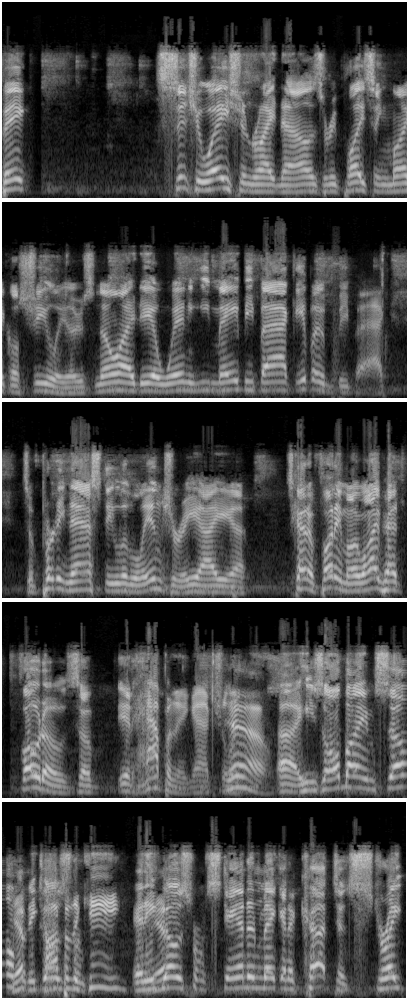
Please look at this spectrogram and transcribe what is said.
big situation right now is replacing Michael Sheely. There's no idea when he may be back, if he'll be back. It's a pretty nasty little injury. I. Uh, it's kind of funny. My wife had photos of it happening. Actually, Yeah. uh, he's all by himself, Yep, and he top goes of the from key. and he Yep. goes from standing making a cut to straight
